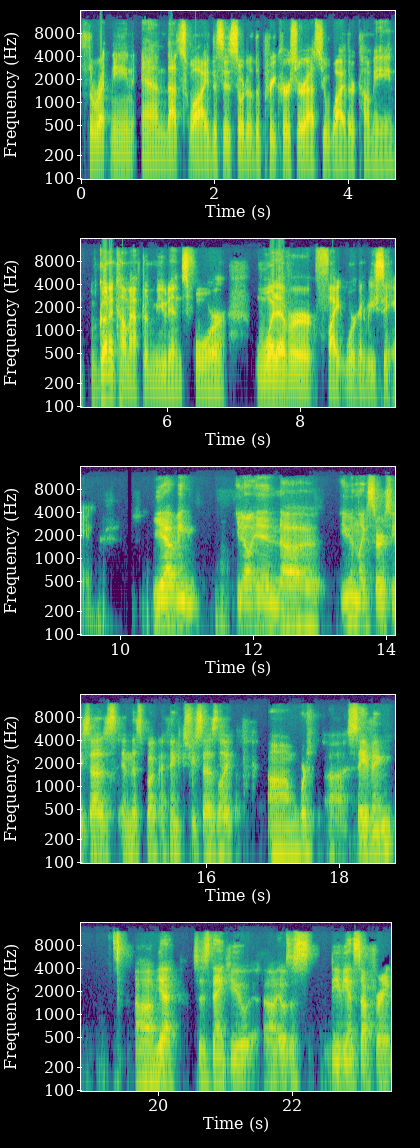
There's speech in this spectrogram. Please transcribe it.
threatening, and that's why this is sort of the precursor as to why they're coming, gonna come after the mutants for whatever fight we're gonna be seeing. Yeah, I mean, you know, in uh, even like Cersei says in this book, I think she says like um, we're uh, saving. Um, yeah, says thank you. Uh, it was a deviant suffering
